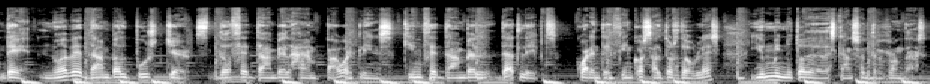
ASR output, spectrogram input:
de 9 dumbbell push jerks, 12 dumbbell hand power cleans, 15 dumbbell deadlifts, 45 saltos dobles y un minuto de descanso entre rondas.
